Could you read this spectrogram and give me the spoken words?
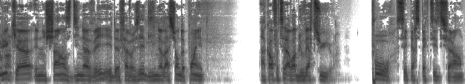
plus qu'il y a une chance d'innover et de favoriser de l'innovation de pointe. Encore faut-il avoir de l'ouverture pour ces perspectives différentes,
